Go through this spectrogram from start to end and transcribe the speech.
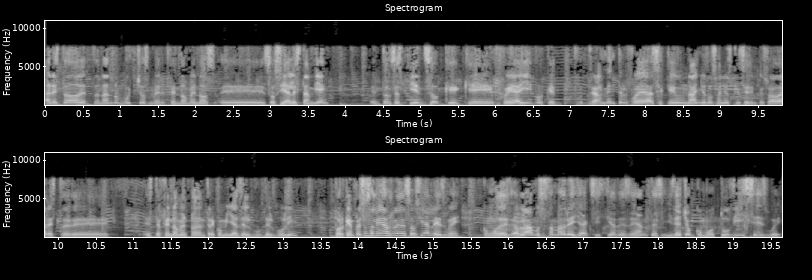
han estado detonando muchos me- fenómenos eh, sociales también. Entonces pienso que, que fue ahí porque realmente fue hace que un año, dos años que se empezó a dar este de, este fenómeno entre comillas del, del bullying. Porque empezó a salir en las redes sociales, güey. Como hablábamos, esta madre ya existía desde antes. Y de hecho, como tú dices, güey.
